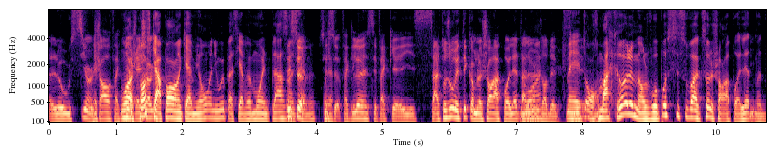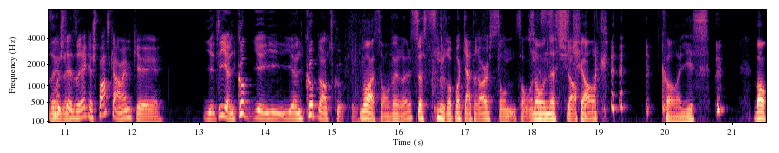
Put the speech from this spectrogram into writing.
elle, a aussi un char. Fait Ouais, je pense char- qu'elle part en camion, anyway, parce qu'il y avait moins de place dans C'est le ça, camion. c'est ça. Fait que là, c'est fait que ça a toujours été comme le char à un Ouais. genre de petit. Mais euh, on remarquera, là, mais on le voit pas si souvent que ça, le char à Paulette, m'a dire. Moi, je te dirais que je pense quand même que. Il il y a une coupe, il y a, il y a une coupe dans tout cas. Ouais, ça, on verra. Il s'ostinera pas 4 heures sur son, son, de char. Calice. Bon,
